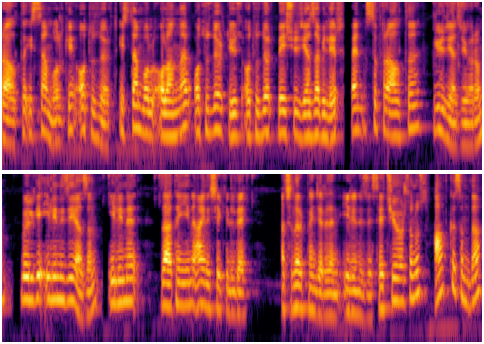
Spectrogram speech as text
06, İstanbul'ki 34. İstanbul olanlar 3400, 34500 yazabilir. Ben 06, 100 yazıyorum. Bölge ilinizi yazın. İlini zaten yine aynı şekilde açılır pencereden ilinizi seçiyorsunuz. Alt kısımda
